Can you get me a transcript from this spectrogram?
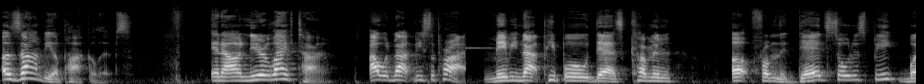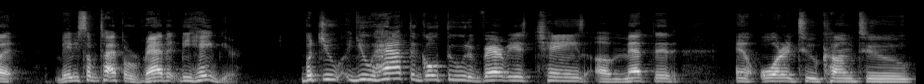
a zombie apocalypse in our near lifetime. I would not be surprised. Maybe not people that's coming up from the dead, so to speak, but maybe some type of rabbit behavior. But you you have to go through the various chains of method in order to come to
